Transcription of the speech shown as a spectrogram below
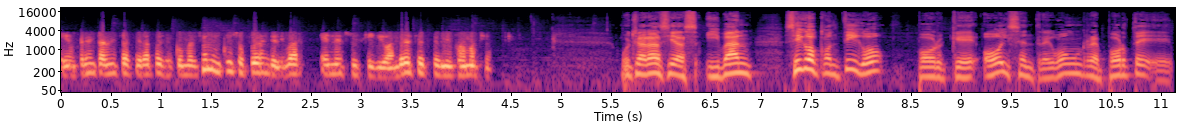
que enfrentan estas terapias de conversión, incluso pueden derivar en el suicidio. Andrés, esta es la información. Muchas gracias, Iván. Sigo contigo porque hoy se entregó un reporte eh,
